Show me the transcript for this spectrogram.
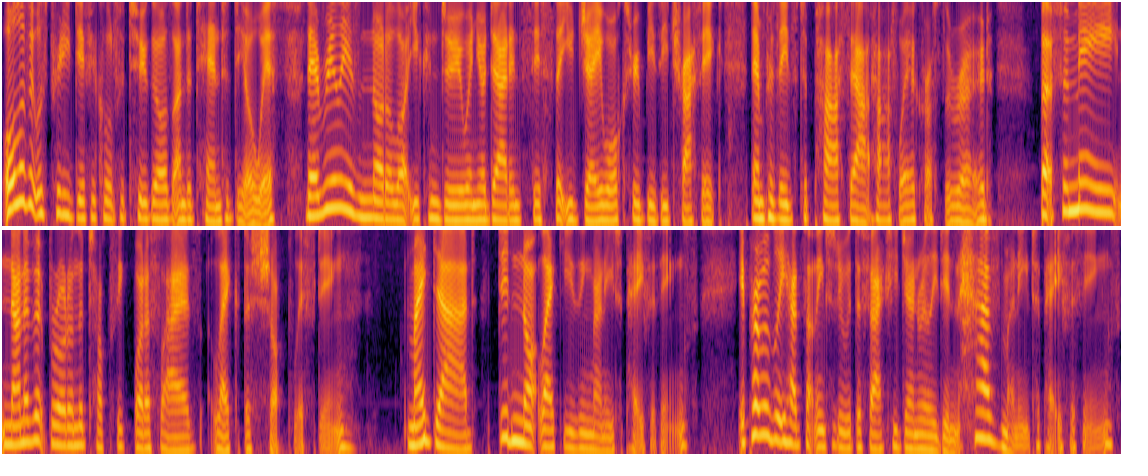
All of it was pretty difficult for two girls under 10 to deal with. There really is not a lot you can do when your dad insists that you jaywalk through busy traffic, then proceeds to pass out halfway across the road. But for me, none of it brought on the toxic butterflies like the shoplifting. My dad did not like using money to pay for things. It probably had something to do with the fact he generally didn't have money to pay for things.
